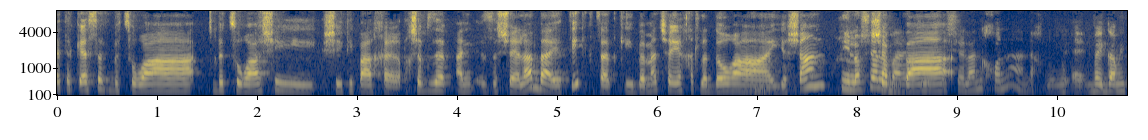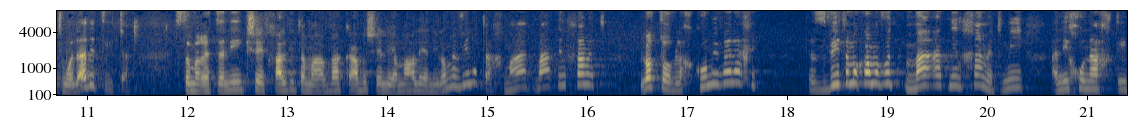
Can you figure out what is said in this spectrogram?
את הכסף בצורה, בצורה שהיא, שהיא טיפה אחרת. עכשיו, זו שאלה בעייתית קצת, כי היא באמת שייכת לדור הישן. היא לא שאלה שבה... בעייתית, היא שאלה נכונה, אנחנו, וגם התמודדתי איתה. זאת אומרת, אני, כשהתחלתי את המאבק, אבא שלי אמר לי, אני לא מבין אותך, מה, מה את נלחמת? לא טוב לך, קומי ולכי. תעזבי את המקום עבודה, מה את נלחמת? מי... אני חונכתי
